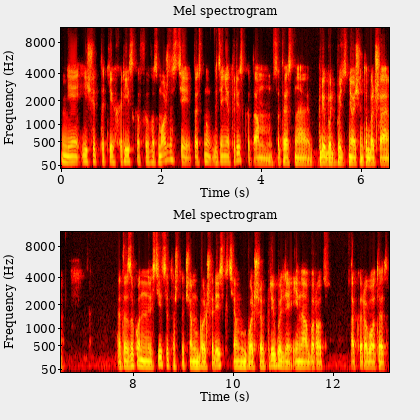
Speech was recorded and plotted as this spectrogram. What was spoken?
не ищет таких рисков и возможностей. То есть, ну, где нет риска, там, соответственно, прибыль будет не очень-то большая. Это закон инвестиций, то, что чем больше риск, тем больше прибыли, и наоборот. Так и работает.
